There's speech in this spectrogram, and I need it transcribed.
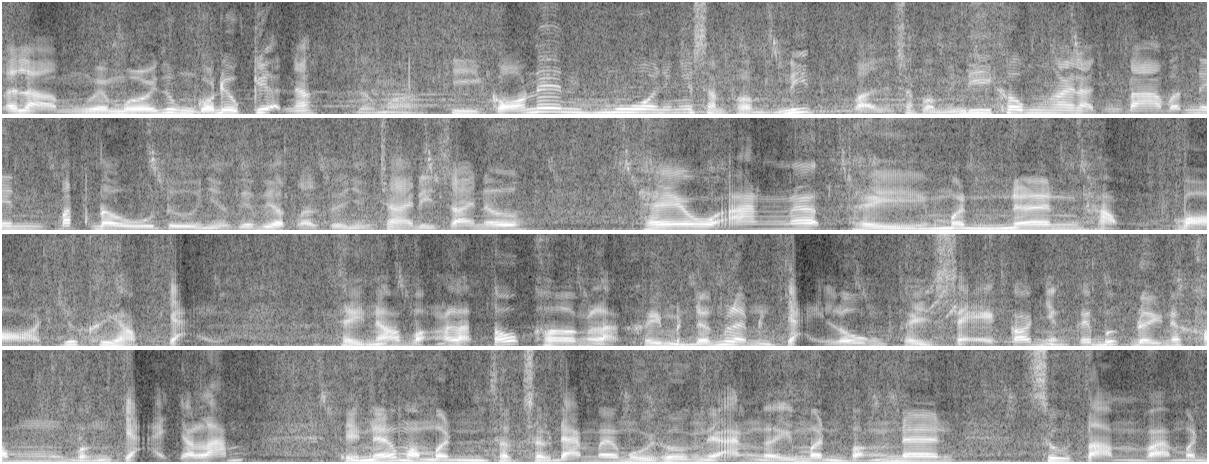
đây là người mới dùng có điều kiện nhá. Đúng rồi. Thì có nên mua những cái sản phẩm nít và những sản phẩm indie không? Hay là chúng ta vẫn nên bắt đầu từ những cái việc là từ những chai designer? Theo anh á, thì mình nên học bò trước khi học chạy. Thì nó vẫn là tốt hơn là khi mình đứng lên mình chạy luôn thì sẽ có những cái bước đi nó không vững chãi cho lắm. Thì nếu mà mình thực sự đam mê mùi hương thì anh nghĩ mình vẫn nên sưu tầm và mình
